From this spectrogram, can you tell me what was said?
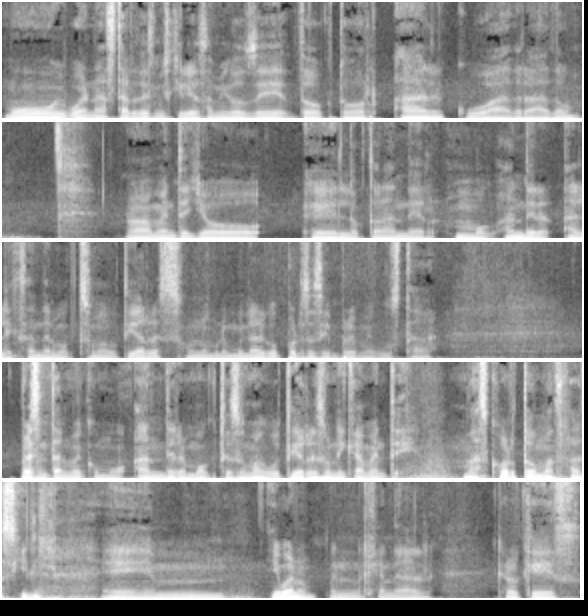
Muy buenas tardes, mis queridos amigos de Doctor al Cuadrado. Nuevamente yo, el doctor Ander, Ander Alexander Moctezuma Gutiérrez, un nombre muy largo, por eso siempre me gusta presentarme como Ander Moctezuma Gutiérrez únicamente. Más corto, más fácil. Em, y bueno, en general creo que es,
